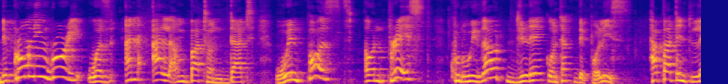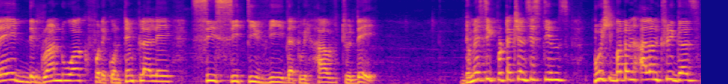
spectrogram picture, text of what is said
The crowning glory was an alarm button that, when paused pressed, could without delay contact the police. Her patent laid the groundwork for the contemporary CCTV that we have today. Domestic protection systems, push button alarm triggers,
